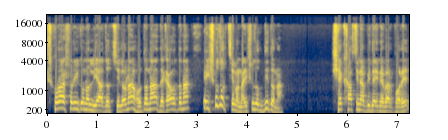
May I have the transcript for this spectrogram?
সরাসরি কোনো লিয়াজত ছিল না, হতো না, দেখা হতো না, এই সুযোগ ছিল না, এই সুযোগ দিত না। শেখ হাসিনা বিদায় নেবার পরে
